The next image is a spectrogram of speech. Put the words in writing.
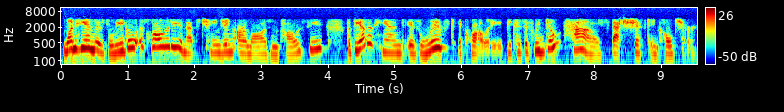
One hand is legal equality, and that's changing our laws and policy. But the other hand is lived equality, because if we don't have that shift in culture,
